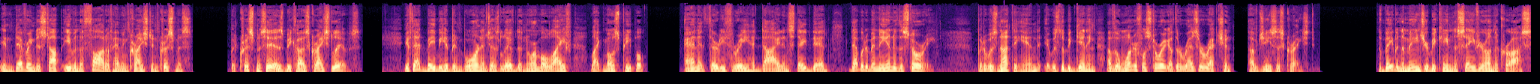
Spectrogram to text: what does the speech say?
endeavoring to stop even the thought of having Christ in Christmas. But Christmas is because Christ lives. If that baby had been born and just lived a normal life like most people, and at 33 had died and stayed dead, that would have been the end of the story. But it was not the end, it was the beginning of the wonderful story of the resurrection of Jesus Christ. The babe in the manger became the Savior on the cross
